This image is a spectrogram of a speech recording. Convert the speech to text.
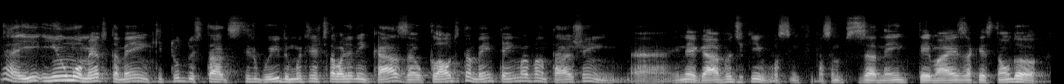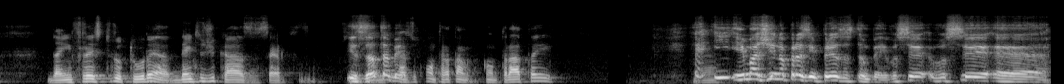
É, e, em um momento também que tudo está distribuído, muita gente trabalhando em casa, o cloud também tem uma vantagem é, inegável de que você, você não precisa nem ter mais a questão do, da infraestrutura dentro de casa, certo? Exatamente. Caso contrata, contrata e, é, e imagina para as empresas também. Você, você é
